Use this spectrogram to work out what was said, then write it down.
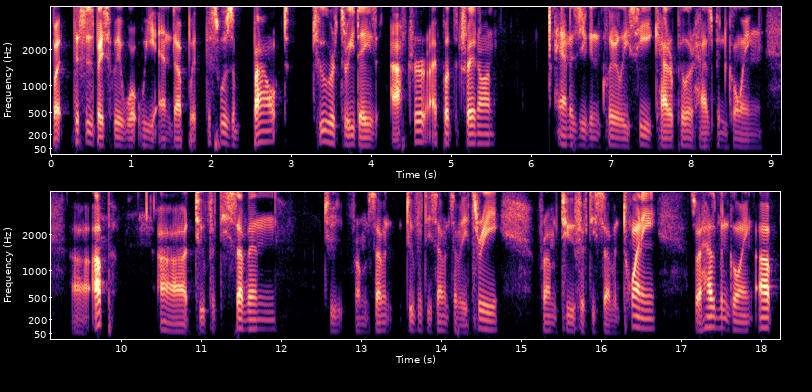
But this is basically what we end up with. This was about two or three days after I put the trade on. And as you can clearly see, Caterpillar has been going uh, up uh, 257 to, from 7, 257.73 from 257.20 so it has been going up,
